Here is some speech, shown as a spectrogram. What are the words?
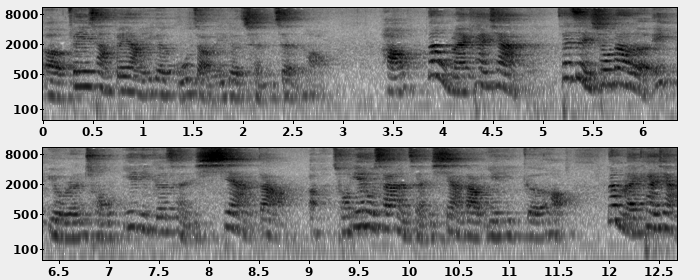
呃非常非常一个古早的一个城镇哈。好，那我们来看一下。在这里说到了，哎，有人从耶利哥城下到啊，从耶路撒冷城下到耶利哥哈。那我们来看一下，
